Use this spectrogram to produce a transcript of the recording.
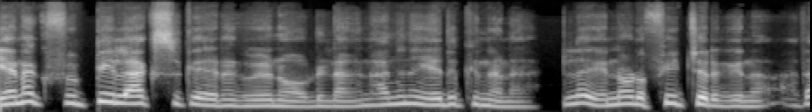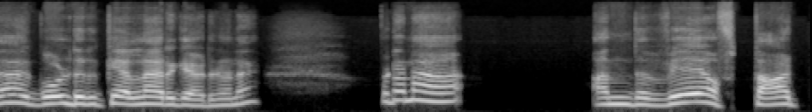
எனக்கு ஃபிஃப்டி லேக்ஸுக்கு எனக்கு வேணும் அப்படின்னாங்க. நான் எதுக்குன்னு? இல்லை என்னோடய இல்லை என்னோட ஃபியூச்சருக்குன்னு அதான் கோல்டு இருக்குது எல்லாம் இருக்குது அப்படின்னா பட் ஆனால் அந்த வே ஆஃப் தாட்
